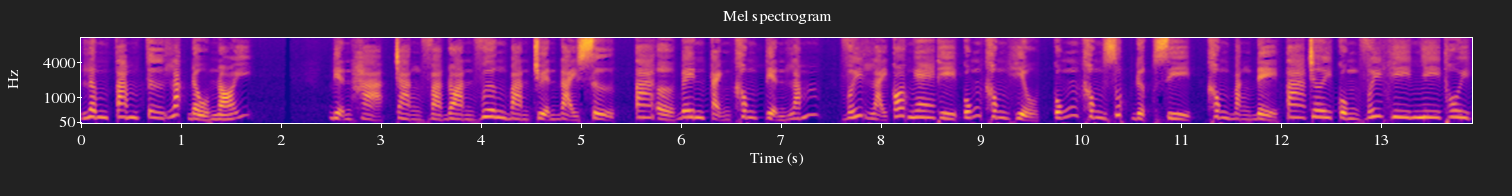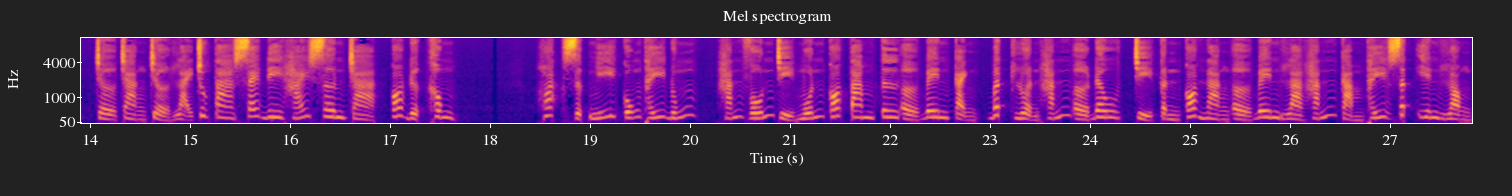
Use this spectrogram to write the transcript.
Lâm Tam Tư lắc đầu nói. Điện hạ, chàng và đoàn vương bàn chuyện đại sự, ta ở bên cạnh không tiện lắm, với lại có nghe thì cũng không hiểu, cũng không giúp được gì, không bằng để ta chơi cùng với Hy Nhi thôi, chờ chàng trở lại chúng ta sẽ đi hái sơn trà, có được không? Hoác sực nghĩ cũng thấy đúng, hắn vốn chỉ muốn có tam tư ở bên cạnh, bất luận hắn ở đâu, chỉ cần có nàng ở bên là hắn cảm thấy rất yên lòng,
